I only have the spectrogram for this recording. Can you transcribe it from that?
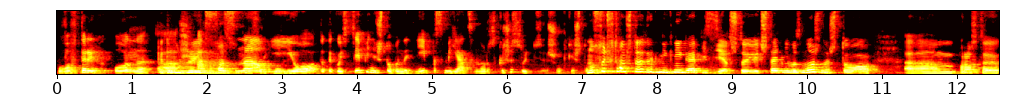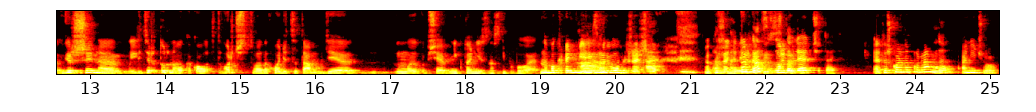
Во-вторых, он Это а, уже осознал ее до такой степени, чтобы над ней посмеяться. Ну, расскажи суть шутки, что Ну, суть в том, что это не книга, а пиздец, что ее читать невозможно, что просто вершина литературного какого-то творчества находится там, где мы вообще, никто из нас не побывает. Ну, по крайней мере, из А, моего ближайшего окружения. Только заставляют читать. Это школьная программа? Да. А ничего.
